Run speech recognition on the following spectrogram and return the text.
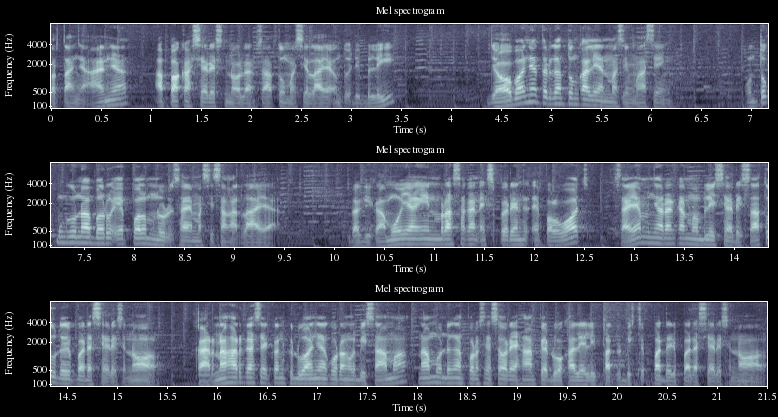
Pertanyaannya, apakah seri 0 dan 1 masih layak untuk dibeli? Jawabannya tergantung kalian masing-masing. Untuk pengguna baru Apple menurut saya masih sangat layak. Bagi kamu yang ingin merasakan experience Apple Watch, saya menyarankan membeli seri 1 daripada seri 0. Karena harga second keduanya kurang lebih sama, namun dengan prosesor yang hampir dua kali lipat lebih cepat daripada seri 0.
